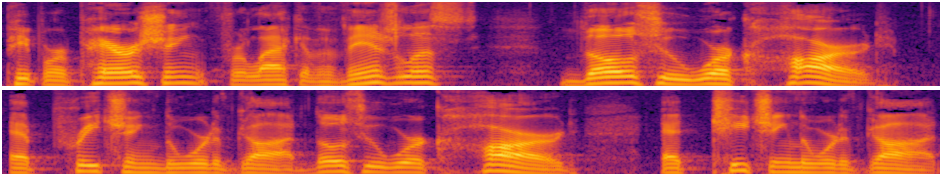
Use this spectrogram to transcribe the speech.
people are perishing for lack of evangelists. Those who work hard at preaching the Word of God, those who work hard at teaching the Word of God.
